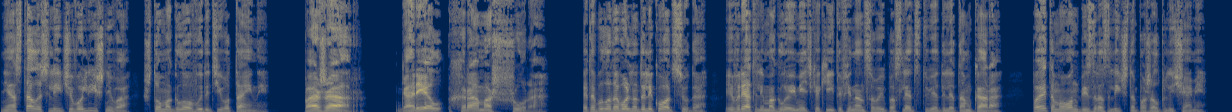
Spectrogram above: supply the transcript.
Не осталось ли чего лишнего, что могло выдать его тайны? Пожар. Горел храм Ашшура. Это было довольно далеко отсюда и вряд ли могло иметь какие-то финансовые последствия для Тамкара, поэтому он безразлично пожал плечами.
